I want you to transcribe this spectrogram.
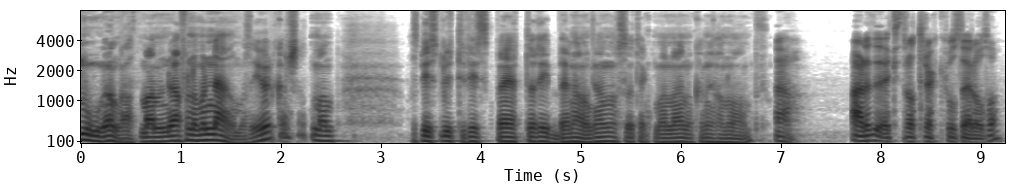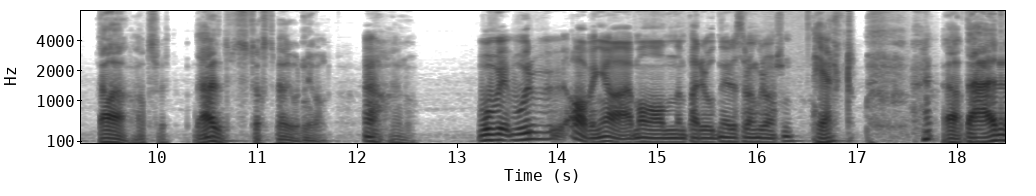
noen ganger at man, i hvert fall når man nærmer seg jul, kanskje, at man har spist lutefisk på ett og ribbe en annen gang, og så tenker man nei, nå kan vi ha noe annet. Ja. Er det et ekstra trøkk hos dere også? Ja, absolutt. Det er den største perioden i år. Ja. Hvor, hvor avhengig er man av den perioden i restaurantbransjen? Helt. Ja, det er,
